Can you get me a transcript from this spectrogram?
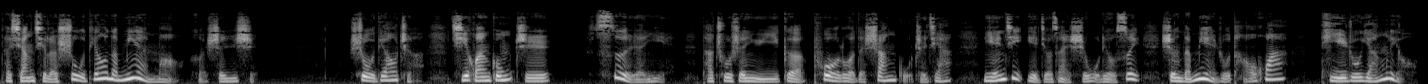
他想起了树雕的面貌和身世。”树雕者，齐桓公之四人也。他出身于一个破落的商贾之家，年纪也就在十五六岁，生得面如桃花，体如杨柳，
